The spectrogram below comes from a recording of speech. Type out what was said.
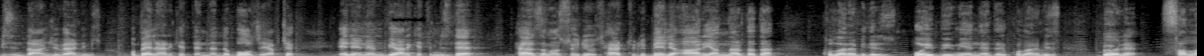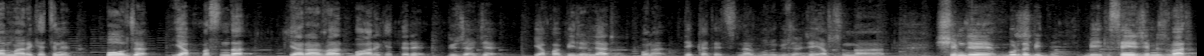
bizim daha önce verdiğimiz. O bel hareketlerinden de bolca yapacak. En önemli bir hareketimiz de her zaman söylüyoruz her türlü beli ağrıyanlarda da kullanabiliriz. Boyu büyümeyenlerde de kullanabiliriz. Böyle sallanma hareketini bolca yapmasında yarar var. Bu hareketleri güzelce yapabilirler. Buna dikkat etsinler. Bunu güzelce yapsınlar. Şimdi burada bir bir seyircimiz var.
